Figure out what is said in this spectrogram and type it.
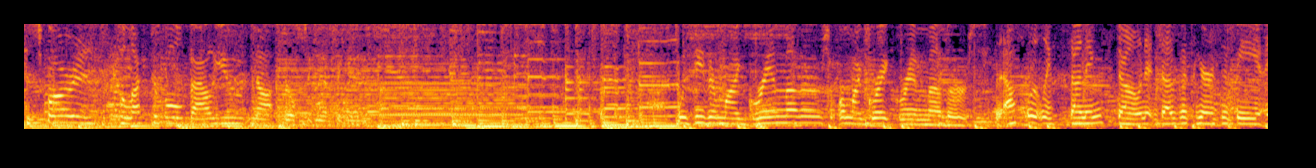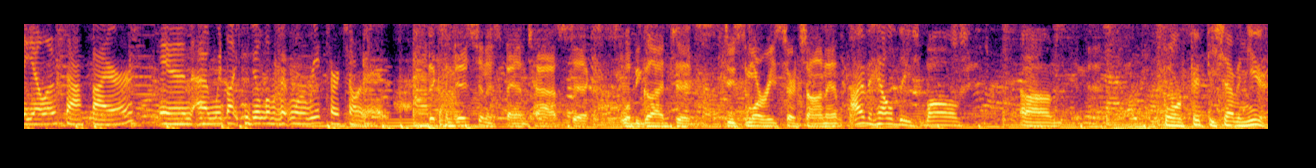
As far as collectible value, not real significant. Was either my grandmother's or my great grandmother's. Absolutely stunning stone. It does appear to be a yellow sapphire, and um, we'd like to do a little bit more research on it. The condition is fantastic. We'll be glad to do some more research on it. I've held these balls um, for 57 years.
